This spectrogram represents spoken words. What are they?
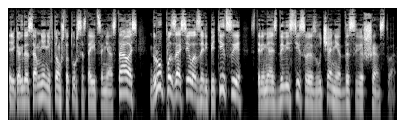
и когда сомнений в том, что тур состоится, не осталось, группа засела за репетиции, стремясь довести свое звучание до совершенства.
